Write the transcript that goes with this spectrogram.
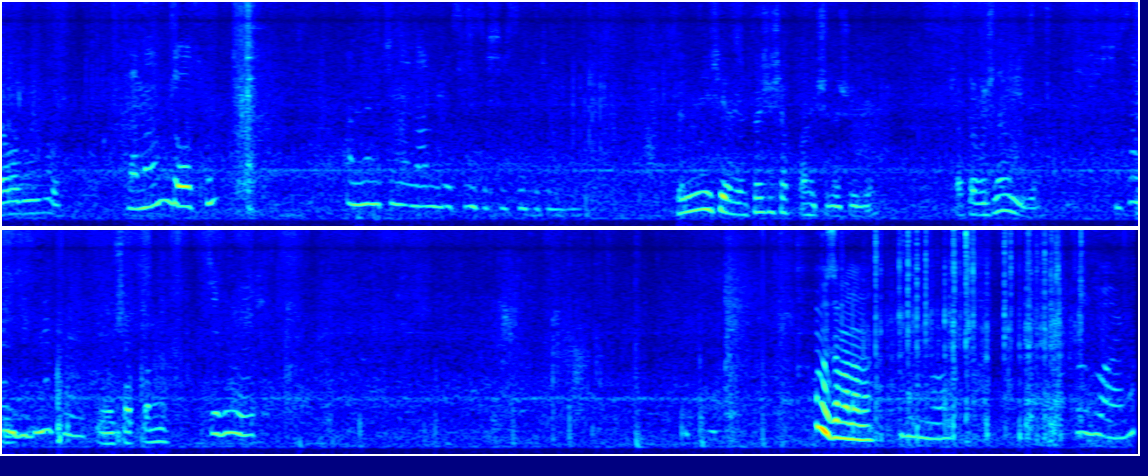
Araba doldu. Tamam dolsun. Annem için önemlisini taşırsın kocaman. Sen ne işe yarıyorsun? Taşı şapkanın içine şöyle. Şapka başına mı giydin? Sen cebine koyarsın. Benim şapkamı Cebine ver. O zaman onu. Tuz var mı?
